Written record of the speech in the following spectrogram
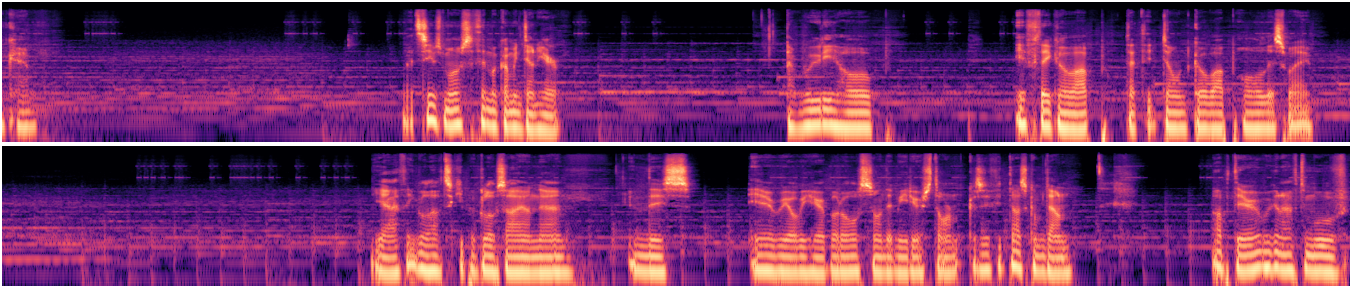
Okay. It seems most of them are coming down here. I really hope if they go up that they don't go up all this way. Yeah, I think we'll have to keep a close eye on uh, in this area over here, but also on the meteor storm, because if it does come down up there, we're gonna have to move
